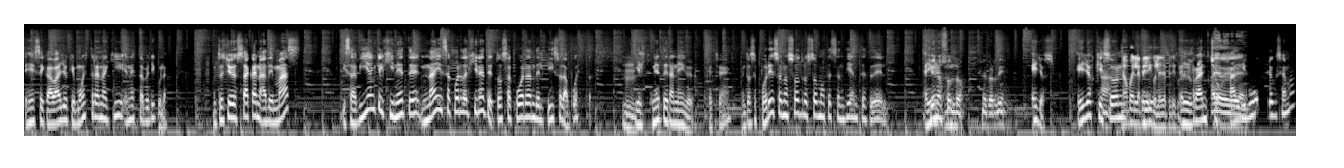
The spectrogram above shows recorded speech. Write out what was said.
es ese caballo que muestran aquí en esta película. Entonces ellos sacan además y sabían que el jinete, nadie se acuerda del jinete, todos se acuerdan del que hizo la apuesta. Mm. Y el jinete era negro, ¿cachai? Entonces por eso nosotros somos descendientes de él. Hay ¿Qué una- nosotros? Me perdí. Ellos. Ellos que Ah, son No, pues la película, la película. el rancho. Hollywood, creo que se llama.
